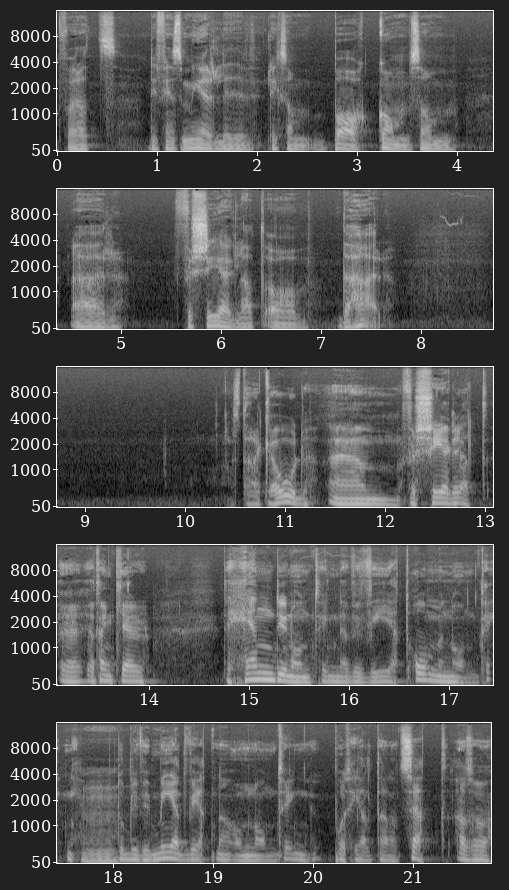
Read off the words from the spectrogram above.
För att det finns mer liv liksom bakom som är förseglat av det här. Starka ord. Um, förseglat. Eh, jag tänker, det händer ju någonting när vi vet om någonting. Mm. Då blir vi medvetna om någonting på ett helt annat sätt. Alltså,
